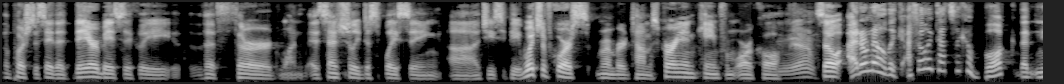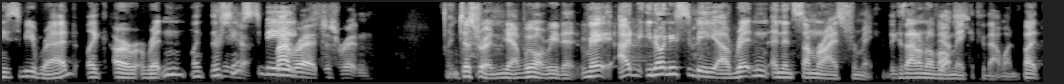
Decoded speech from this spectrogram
the push to say that they are basically the third one, essentially displacing uh, GCP, which of course, remember Thomas Kurian came from Oracle. Yeah. So I don't know, like I feel like that's like a book that needs to be read, like or written. Like there seems yeah. to be not read, just written. Just written, yeah. We won't read it. I, you know, it needs to be uh, written and then summarized for me because I don't know if yes. I'll make it through that one. But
